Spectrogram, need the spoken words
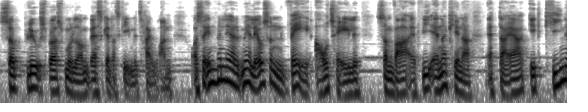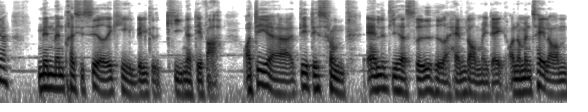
så blev spørgsmålet om, hvad skal der ske med Taiwan? Og så endte man med at lave sådan en vag aftale, som var, at vi anerkender, at der er et Kina, men man præciserede ikke helt, hvilket Kina det var. Og det er, det er det, som alle de her stridigheder handler om i dag. Og når man taler om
